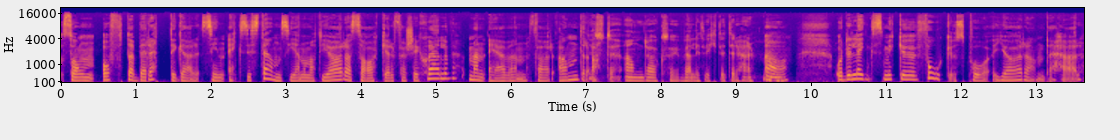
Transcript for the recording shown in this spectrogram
som ofta berättigar sin existens genom att göra saker för sig själv, men även för andra. Just det, andra också är väldigt viktigt i det här. Mm. Ja, och det läggs mycket fokus på görande här.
